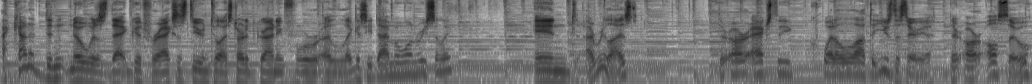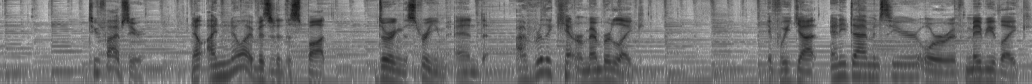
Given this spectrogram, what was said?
I kind of didn't know was that good for axis Deer until I started grinding for a Legacy Diamond one recently. And I realized there are actually quite a lot that use this area. There are also two fives here. Now, I know I visited this spot during the stream, and I really can't remember, like, if we got any diamonds here, or if maybe, like,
